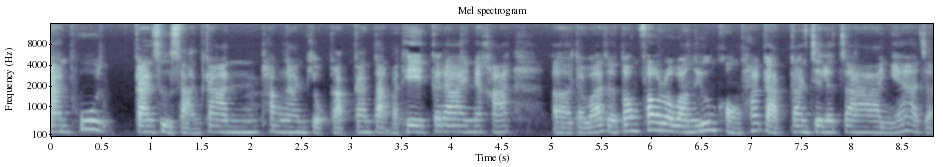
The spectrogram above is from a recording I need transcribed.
การพูด การสื่อสารการทำงานเกี่ยวกับการต่างประเทศก็ได้นะคะเอ่อแต่ว่าจะต้องเฝ้าระวังเรื่องของถ้ากับการเจรจาอย่างเงี้ยอาจจะ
